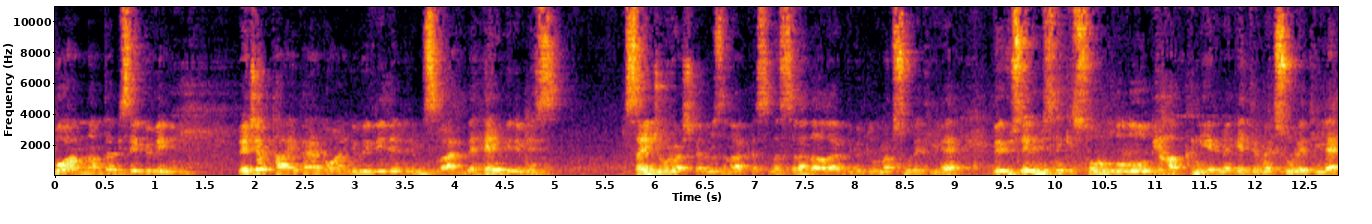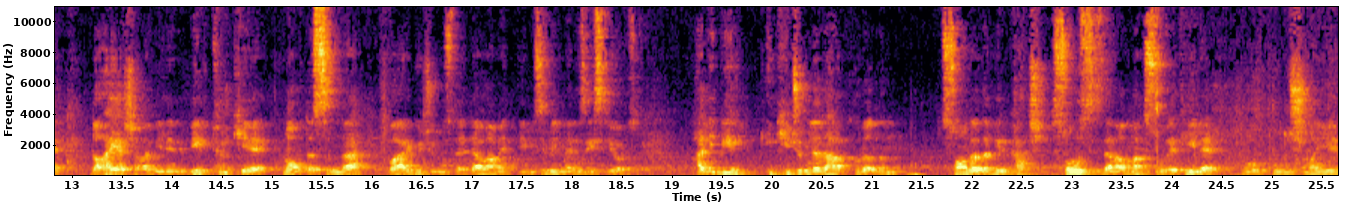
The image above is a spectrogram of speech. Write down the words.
Bu anlamda bize güvenin. Recep Tayyip Erdoğan gibi liderlerimiz var ve her birimiz Sayın Cumhurbaşkanımızın arkasında sıra dağlar gibi durmak suretiyle ve üzerimizdeki sorumluluğu bir hakkın yerine getirmek suretiyle daha yaşanabilir bir Türkiye noktasında var gücümüzle devam ettiğimizi bilmenizi istiyoruz. Hadi bir iki cümle daha kuralım. Sonra da birkaç soru sizden almak suretiyle bu buluşmayı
